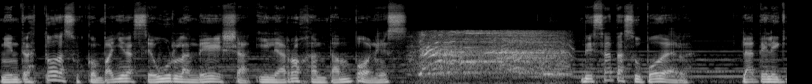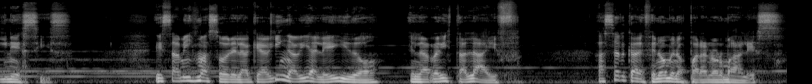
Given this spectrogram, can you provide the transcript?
mientras todas sus compañeras se burlan de ella y le arrojan tampones, desata su poder, la telequinesis, esa misma sobre la que King había leído en la revista Life, acerca de fenómenos paranormales,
